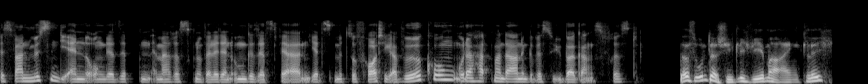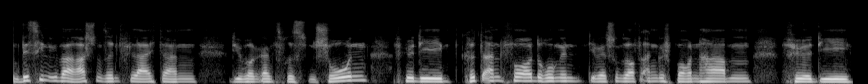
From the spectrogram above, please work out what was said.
bis wann müssen die Änderungen der siebten MRISC-Novelle denn umgesetzt werden? Jetzt mit sofortiger Wirkung oder hat man da eine gewisse Übergangsfrist? Das ist unterschiedlich, wie immer eigentlich. Ein bisschen überraschend sind vielleicht dann die Übergangsfristen schon für die Krit-Anforderungen, die wir schon so oft angesprochen haben, für die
